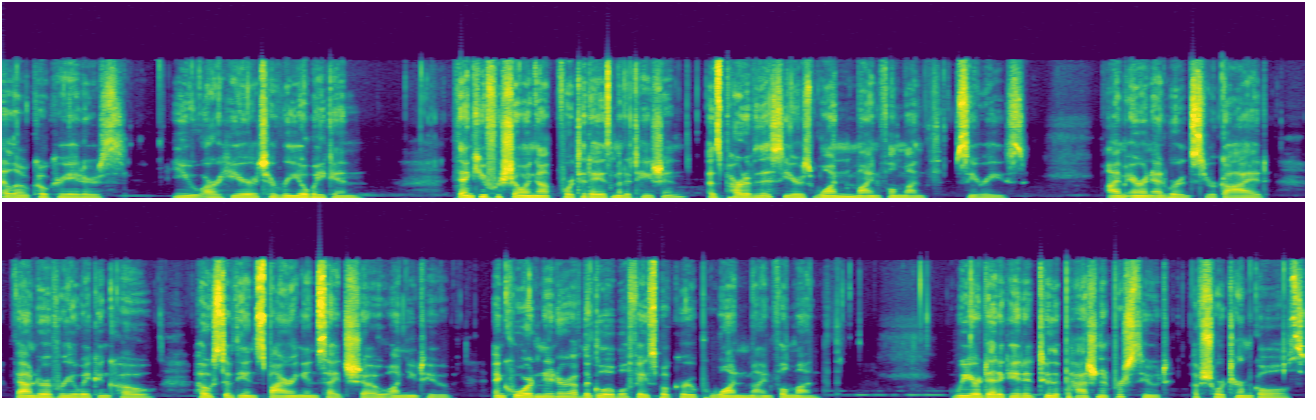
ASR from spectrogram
Hello, co creators. You are here to reawaken. Thank you for showing up for today's meditation as part of this year's One Mindful Month series. I'm Erin Edwards, your guide, founder of Reawaken Co., host of the Inspiring Insights show on YouTube, and coordinator of the global Facebook group One Mindful Month. We are dedicated to the passionate pursuit of short term goals,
